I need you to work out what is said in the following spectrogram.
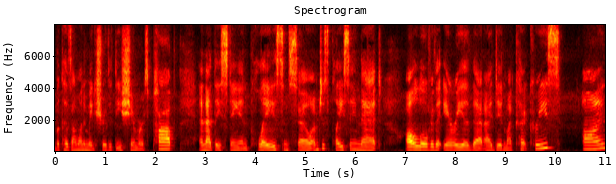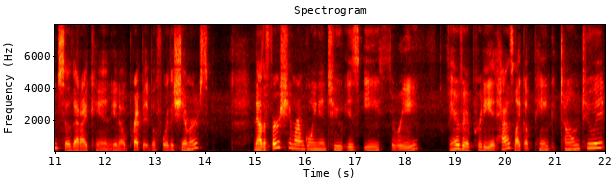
because I want to make sure that these shimmers pop and that they stay in place. And so I'm just placing that all over the area that I did my cut crease on so that I can, you know, prep it before the shimmers. Now the first shimmer I'm going into is E3 very, very pretty. It has like a pink tone to it.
